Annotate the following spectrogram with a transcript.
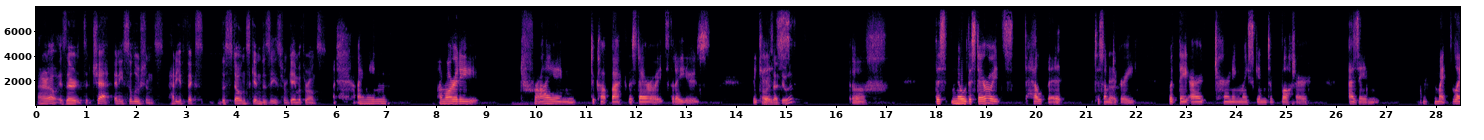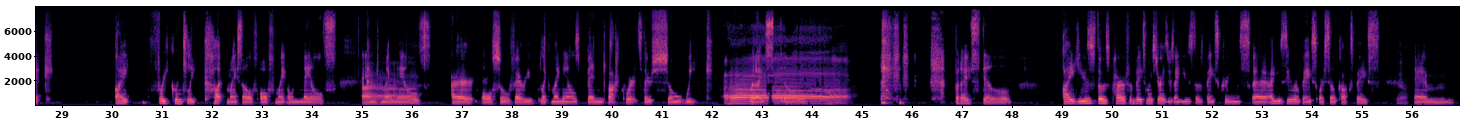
I don't know. Is there chat any solutions? How do you fix the stone skin disease from Game of Thrones? i mean i'm already trying to cut back the steroids that i use Oh, because does that do it? ugh, this no the steroids help it to some Okay. degree but they are turning my skin to butter as in my like i frequently cut myself off my own nails and my Ah, nails are also very like my nails bend backwards they're so weak but I still- ah. but I still I use those paraffin based moisturizers. I use those base creams. Uh, I use Zerobase or Silcock's Base. Yeah. Um,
